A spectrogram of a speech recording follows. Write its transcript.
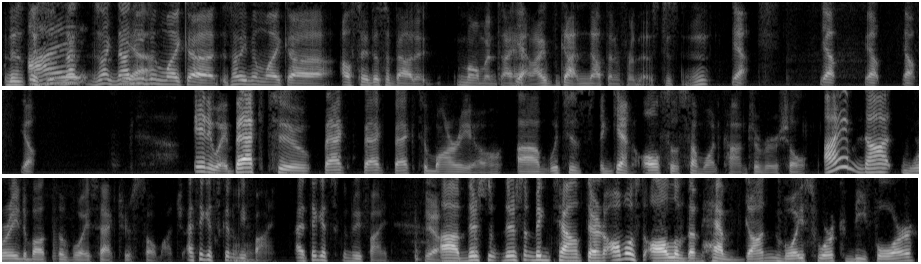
There's, there's I- not, there's like not yeah. even like a. It's not even like a. I'll say this about it moment. I have. Yeah. I've got nothing for this. Just mm, Yeah. Yep. Yep. Yep. Yep. Anyway, back to back back back to Mario, um, which is again also somewhat controversial. I am not worried about the voice actors so much. I think it's going to be fine. I think it's going to be fine. yeah. Um, there's some there's some big talent there, and almost all of them have done voice work before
